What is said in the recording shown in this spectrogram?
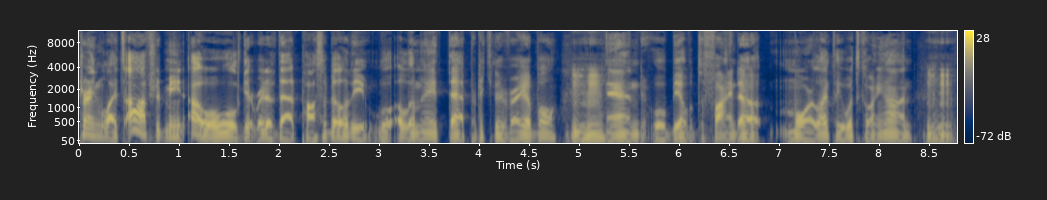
turning the lights off should mean, oh, well, we'll get rid of that possibility. We'll eliminate that particular variable Mm-hmm. and we'll be able to find out more likely what's going on. Mm-hmm.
